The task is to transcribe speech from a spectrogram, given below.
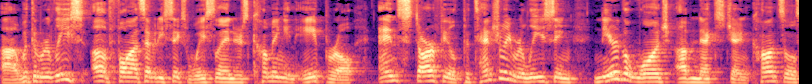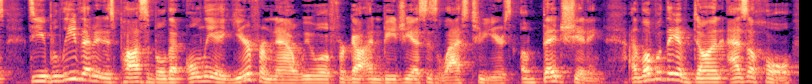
Uh, with the release of Fallout 76 Wastelanders coming in April and Starfield potentially releasing near the launch of next gen consoles, do you believe that it is possible that only a year from now we will have forgotten BGS's last two years of bed shitting? I love what they have done as a whole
